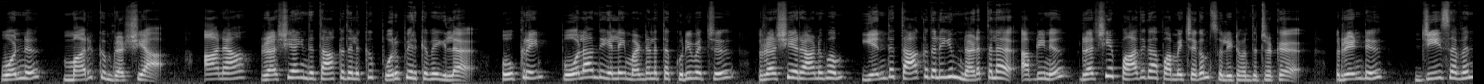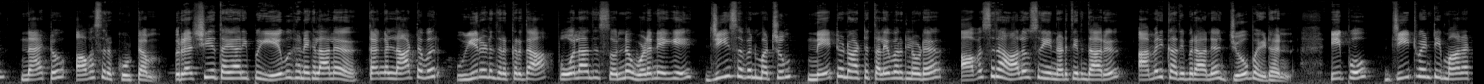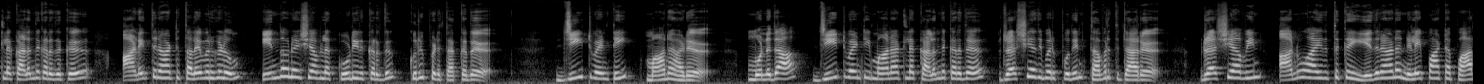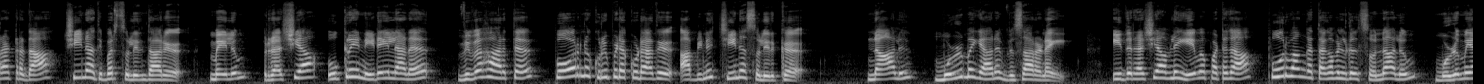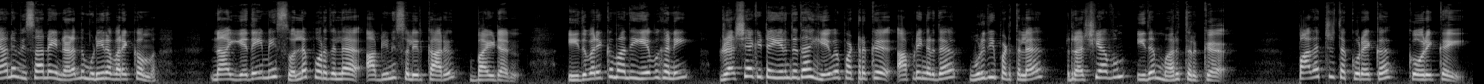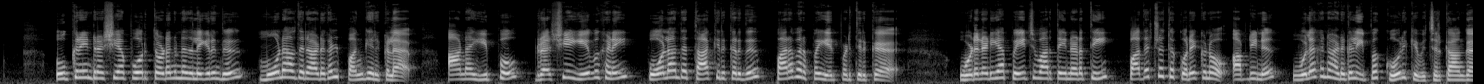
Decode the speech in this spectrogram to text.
ஒன்னு மறுக்கும் ரஷ்யா. ஆனா ரஷ்யா இந்த தாக்குதலுக்கு பொறுப்பேற்கவே இல்ல. உக்ரைன் போலாந்து எல்லை மண்டலத்தை குறிவச்சு ரஷ்ய ராணுவம் எந்த தாக்குதலையும் நடத்தல அப்படின்னு ரஷ்ய பாதுகாப்பு அமைச்சகம் சொல்லிட்டு வந்துட்டு இருக்கு. ரெண்டு ஜி செவன் நாட்டோ அவசர கூட்டம். ரஷ்ய தயாரிப்பு ஏவுகணைகளால தங்கள் நாட்டவர் உயிரிழந்திருக்கிறதா போலாந்து சொன்ன உடனேயே ஜி செவன் மற்றும் நேட்டோ நாட்டு தலைவர்களோட அவசர ஆலோசனையை நடத்தியிருந்தாரு அமெரிக்க அதிபரான ஜோ பைடன். இப்போ ஜி டுவெண்ட்டி மாநாட்டில் கலந்துக்கிறதுக்கு அனைத்து நாட்டு தலைவர்களும் இந்தோனேஷியாவில் கூடியிருக்கிறது குறிப்பிடத்தக்கது. ஜி டுவெண்ட்டி மாநாடு. முன்னதா ஜி டுவெண்ட்டி மாநாட்டில் கலந்துக்கிறது ரஷ்ய அதிபர் புதின் தவிர்த்துட்டாரு. ரஷ்யாவின் அணு ஆயுதத்துக்கு எதிரான நிலைப்பாட்டை பாராட்டுறதா சீன அதிபர் சொல்லியிருந்தாரு. மேலும் ரஷ்யா உக்ரைன் இடையிலான விவகாரத்தை போர்னு குறிப்பிடக்கூடாது அப்படின்னு சீனா சொல்லியிருக்கு. நாலு முழுமையான விசாரணை. இது ரஷ்யாவில் ஏவப்பட்டதா? பூர்வாங்க தகவல்கள் சொன்னாலும் முழுமையான விசாரணை நடந்து முடிகிற வரைக்கும் நான் எதையுமே சொல்ல போறதில்ல அப்படின்னு சொல்லியிருக்காரு பைடன். இதுவரைக்கும் அந்த ஏவுகணை ரஷ்யா கிட்ட இருந்துதான் ஏவப்பட்டிருக்கு அப்படிங்கறத உறுதிப்படுத்தல. ரஷ்யாவும் இதை மறுத்திருக்கு. பதற்றத்தை குறைக்க கோரிக்கை. உக்ரைன் ரஷ்யா போர் தொடங்கினதுல இருந்து மூணாவது நாடுகள் பங்கேற்கல. ஆனா இப்போ ரஷ்ய ஏவுகணை போலாந்த தாக்கியிருக்கிறது பரபரப்பை ஏற்படுத்தியிருக்கு. உடனடியா பேச்சுவார்த்தை நடத்தி பதற்றத்தை குறைக்கணும் அப்படின்னு உலக நாடுகள் இப்ப கோரிக்கை வச்சிருக்காங்க.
